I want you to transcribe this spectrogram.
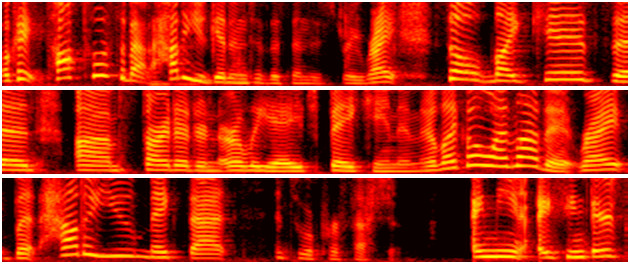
Okay, talk to us about how do you get into this industry, right? So, like kids and um, start at an early age baking, and they're like, "Oh, I love it," right? But how do you make that into a profession? I mean, I think there's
